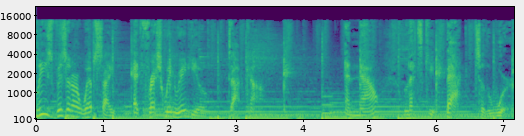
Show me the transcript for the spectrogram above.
please visit our website at freshwindradio.com. And now, let's get back to the Word.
